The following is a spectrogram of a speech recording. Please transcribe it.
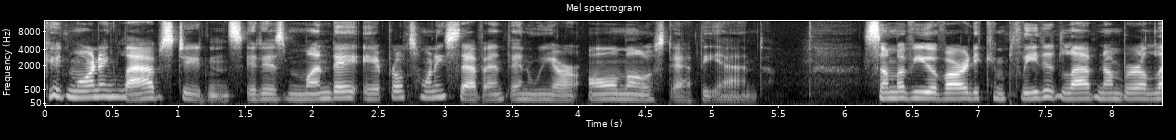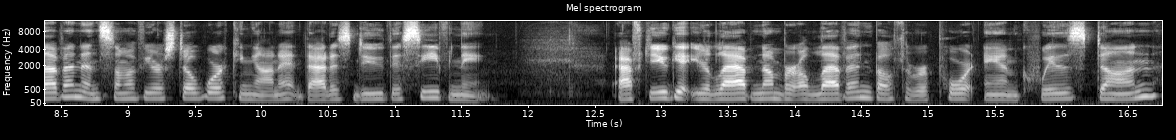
Good morning, lab students. It is Monday, April 27th, and we are almost at the end. Some of you have already completed lab number 11, and some of you are still working on it. That is due this evening. After you get your lab number 11, both the report and quiz done,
